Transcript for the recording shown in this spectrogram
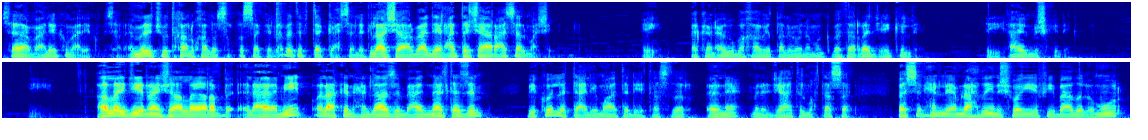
السلام عليكم وعليكم السلام. امريك وتخال وخلص القصة كلها. بتفتك أحسن لك. لا شهر بعدين حتى شهر عسل ماشي إي. لكن عقب أخاف يطلعونه منك بثر رجعي كله. إي. هاي المشكلة. الله يجيرنا إن شاء الله يا رب العالمين. ولكن إحنا لازم بعد نلتزم بكل التعليمات اللي تصدر لنا من الجهات المختصة. بس نحن اللي ملاحظين شوية في بعض الأمور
